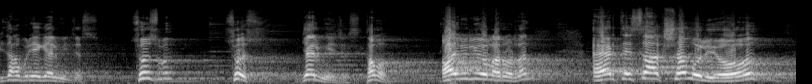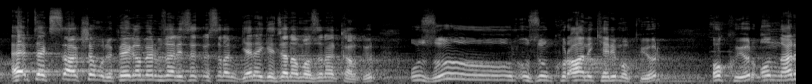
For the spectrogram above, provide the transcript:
Bir daha buraya gelmeyeceğiz. Söz mü? Söz. Gelmeyeceğiz. Tamam. Ayrılıyorlar oradan. Ertesi akşam oluyor. Ertesi akşam oluyor. Peygamberimiz Aleyhisselatü Vesselam gene gece namazına kalkıyor. Uzun uzun Kur'an-ı Kerim okuyor. Okuyor. Onlar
